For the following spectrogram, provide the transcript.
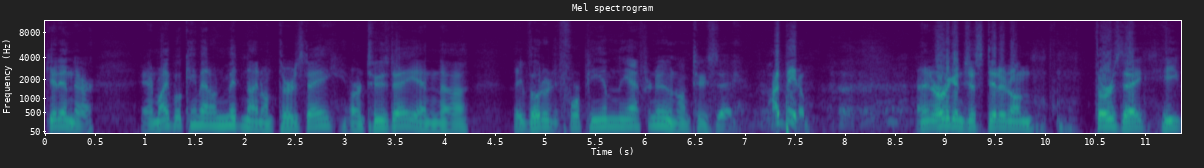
get in there. And my book came out on midnight on Thursday or Tuesday, and uh, they voted at 4 p.m. in the afternoon on Tuesday. I beat them. And then Erdogan just did it on Thursday. He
